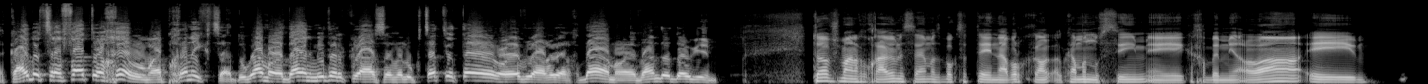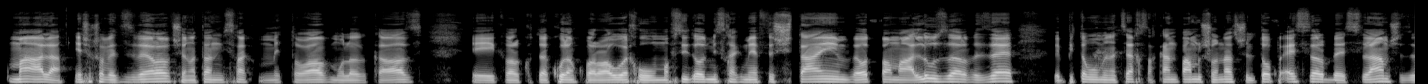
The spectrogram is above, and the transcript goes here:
הקהל בצרפת הוא אחר, הוא מהפכני קצת, הוא גם, הוא עדיין מידל קלאס, אבל הוא קצת יותר אוהב להריח דם, אוהב אנדרדוגים. טוב, שמע, אנחנו חייבים לסיים, אז בואו קצת אה, נעבור על כמה נושאים אה, ככה במהרה. אה, מה הלאה? יש עכשיו את זוורב שנתן משחק מטורף מול אלקרז. אה, כבר כולם כבר ראו איך הוא מפסיד עוד משחק מ-0-2 ועוד פעם הלוזר וזה ופתאום הוא מנצח שחקן פעם ראשונה של top 10 בסלאם שזה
